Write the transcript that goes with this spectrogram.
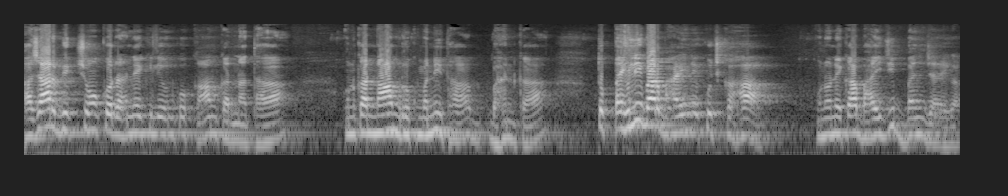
हज़ार भिक्षुओं को रहने के लिए उनको काम करना था, उनका नाम रुकमनी था, बहन का। तो पहली बार भाई ने कुछ कहा, उन्होंने कहा, भाई जी, बन जाएगा।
